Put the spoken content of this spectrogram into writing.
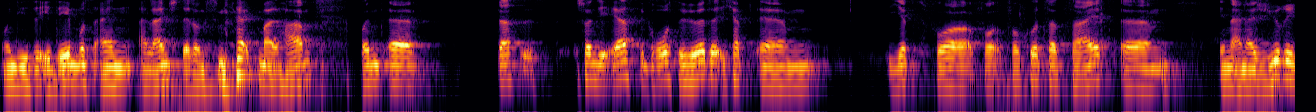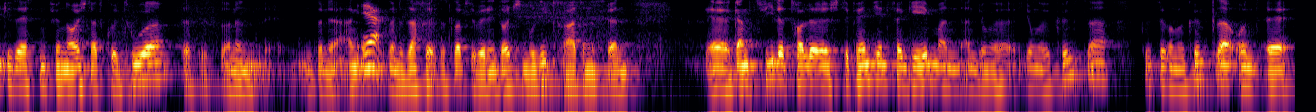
Und diese Idee muss ein Alleinstellungsmerkmal haben. Und äh, das ist schon die erste große Hürde. Ich habe ähm, jetzt vor, vor, vor kurzer Zeit ähm, in einer Jury gesessen für Neustadt Kultur. Das ist so eine, so eine, ja. so eine Sache, das läuft über den Deutschen Musikrat und es werden äh, ganz viele tolle Stipendien vergeben an, an junge, junge Künstler, Künstlerinnen und Künstler und äh,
